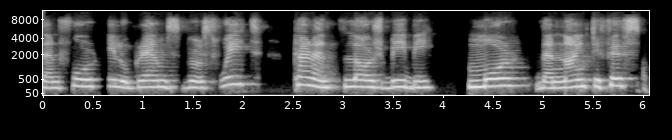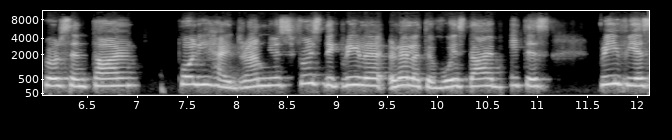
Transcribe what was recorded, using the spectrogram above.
than four kilograms birth weight, current large baby more than 95th percentile, polyhydramnios, first degree relative with diabetes, previous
